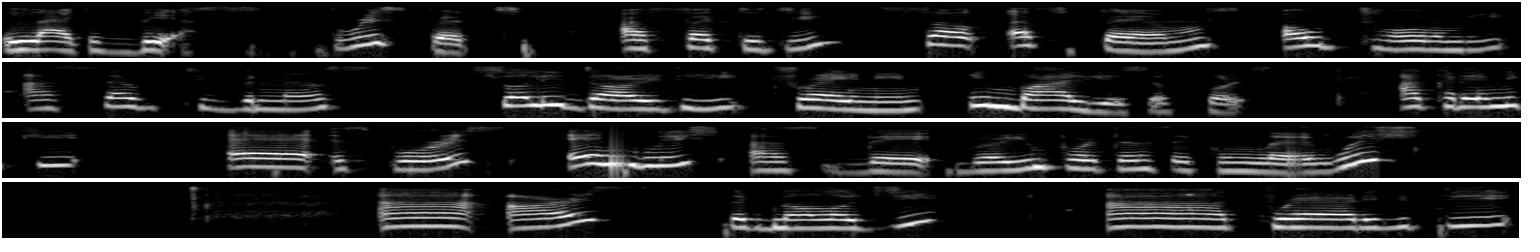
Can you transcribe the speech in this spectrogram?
like this respect, affectivity, self-esteem, autonomy, assertiveness, solidarity, training, in values, of course. Academic uh, sports, English as the very important second language, uh, arts, technology, uh, creativity,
